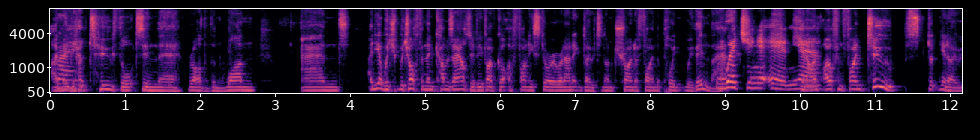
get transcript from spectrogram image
I right. maybe had two thoughts in there rather than one, and and yeah, which which often then comes out of if I've got a funny story or an anecdote and I'm trying to find the point within that, wedging it in. Yeah, you know, I, I often find two, you know,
